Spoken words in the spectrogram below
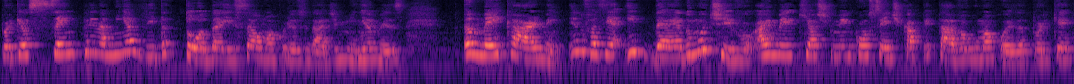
porque eu sempre na minha vida toda, isso é uma curiosidade minha mesmo, amei Carmen e não fazia ideia do motivo. Aí meio que acho que meu inconsciente captava alguma coisa, porque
